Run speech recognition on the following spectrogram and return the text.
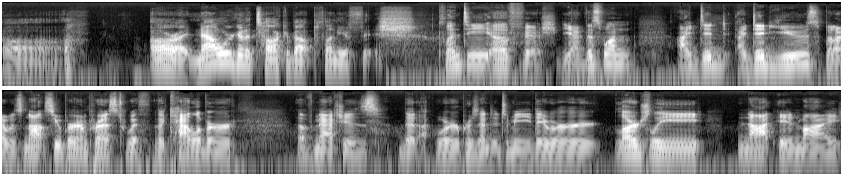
Aw. All right, now we're going to talk about Plenty of Fish. Plenty of fish. Yeah, this one I did I did use, but I was not super impressed with the caliber of matches that were presented to me. They were largely not in my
